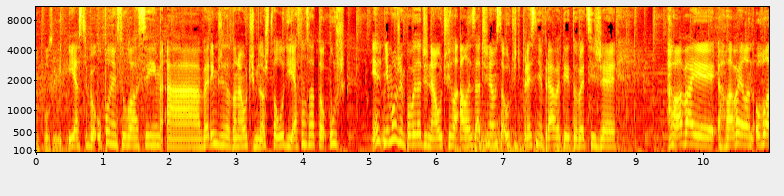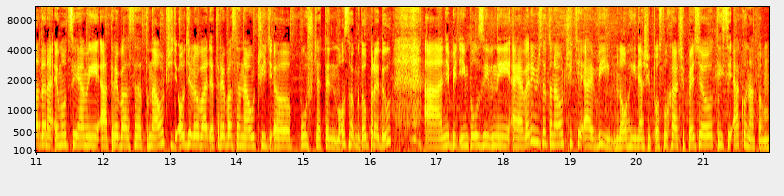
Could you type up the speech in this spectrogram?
impulzivitu. Ja s tebou úplne súhlasím a verím, že sa to naučí množstvo ľudí. Ja som sa to už, ne, nemôžem povedať, že naučila, ale začínam sa učiť presne práve tieto veci, že hlava je, hlava je len ovládaná emóciami a treba sa to naučiť oddelovať a treba sa naučiť uh, púšťať ten mozog dopredu a nebyť impulzívny. A ja verím, že sa to naučíte aj vy, mnohí naši poslucháči. Peťo, ty si ako na tom?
